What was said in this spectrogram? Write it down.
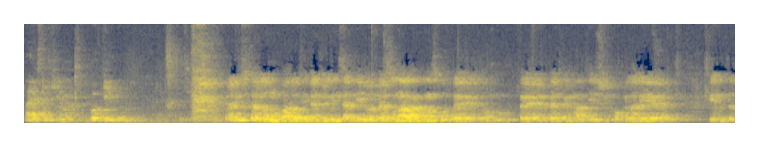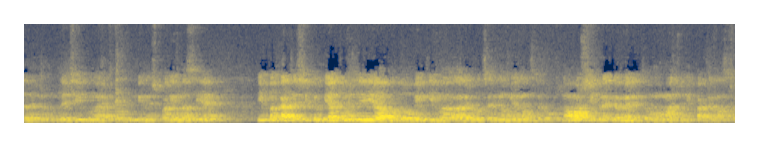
Mai este cine? Poftim, domnul. Felicitări, domnul Barodi, pentru inițiativă personală. Am cunoscut pe, domnul, pe Petre Mati și copilărie, fiind uh, vecin cu noi, a fost bine și Părin Vasie. Din păcate și Câmpia Tuzii a avut o victimă la Revoluția din 1989 și cred că merită un omagiu din partea noastră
